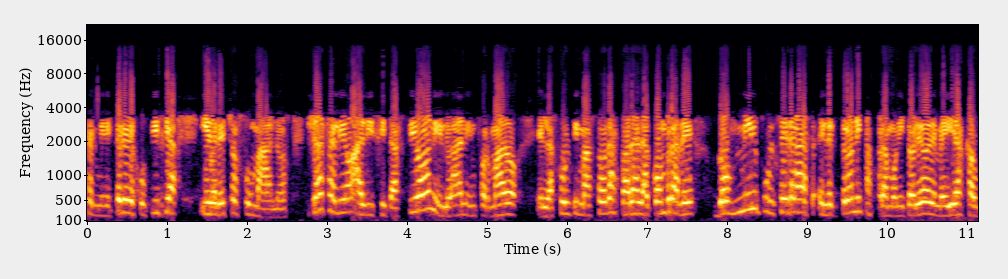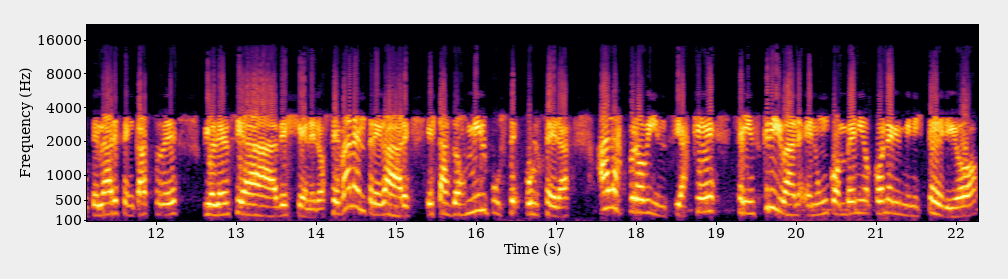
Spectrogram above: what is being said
el Ministerio de Justicia y Derechos Humanos. Ya salió a licitación y lo han informado en las últimas horas para la compra de 2.000 pulseras electrónicas para monitoreo de medidas cautelares en caso de violencia de género. Se van a entregar estas 2.000 pulseras a las provincias que se inscriban en un convenio con el Ministerio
